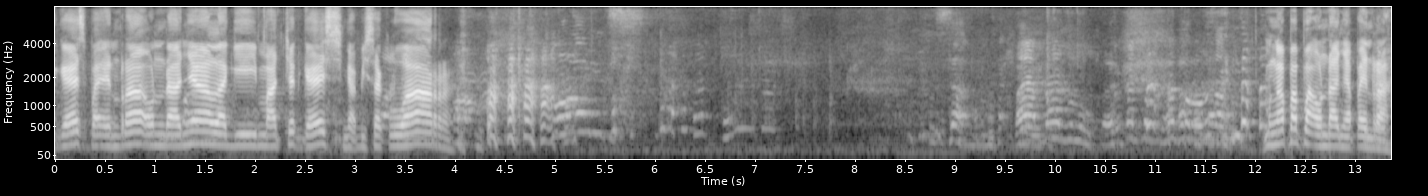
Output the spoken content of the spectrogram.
guys, Pak Endra ondanya lagi macet guys, nggak bisa keluar. Mengapa Pak ondanya Pak Endra?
